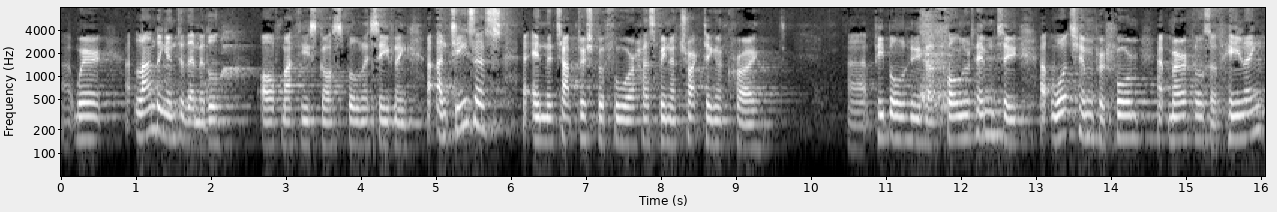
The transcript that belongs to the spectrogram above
Uh, we're landing into the middle of Matthew's Gospel this evening, uh, and Jesus, in the chapters before, has been attracting a crowd. Uh, people who have followed him to uh, watch him perform miracles of healing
